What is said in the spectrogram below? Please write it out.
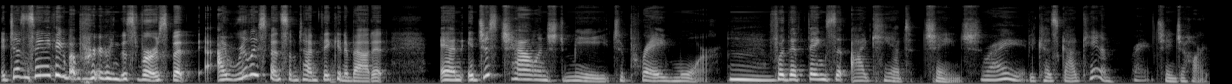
it doesn't say anything about prayer in this verse, but I really spent some time thinking about it. And it just challenged me to pray more for the things that I can't change. Right. Because God can Right. change a heart.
